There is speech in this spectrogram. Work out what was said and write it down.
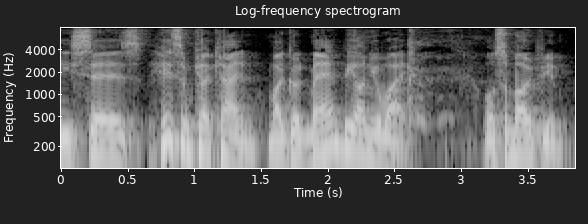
he says, Here's some cocaine, my good man, be on your way, or some opium.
